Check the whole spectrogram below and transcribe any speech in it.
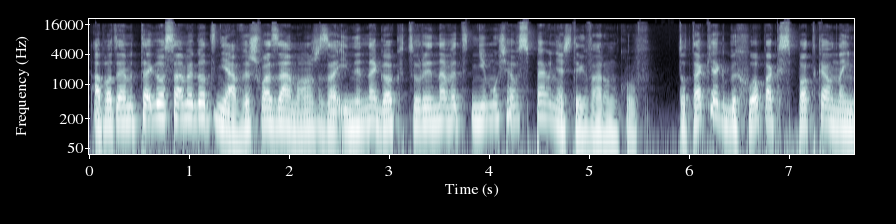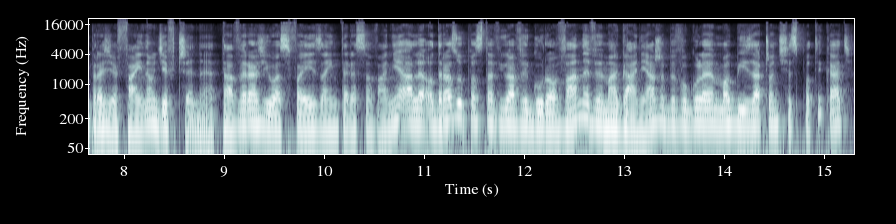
A potem tego samego dnia wyszła za mąż za innego, który nawet nie musiał spełniać tych warunków. To tak jakby chłopak spotkał na imprezie fajną dziewczynę, ta wyraziła swoje zainteresowanie, ale od razu postawiła wygórowane wymagania, żeby w ogóle mogli zacząć się spotykać,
